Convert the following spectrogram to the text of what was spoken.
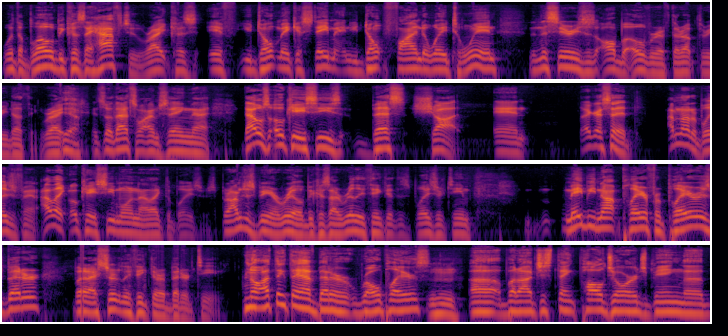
with a blow because they have to, right? Because if you don't make a statement and you don't find a way to win, then this series is all but over if they're up three nothing, right? Yeah. And so that's why I'm saying that that was OKC's best shot. And like I said, I'm not a Blazer fan. I like OKC more than I like the Blazers, but I'm just being real because I really think that this Blazer team, maybe not player for player, is better, but I certainly think they're a better team. No, I think they have better role players, uh, but I just think Paul George being the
